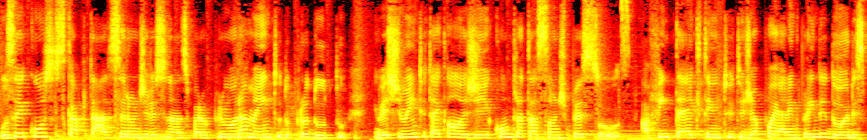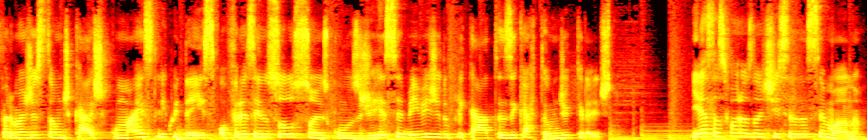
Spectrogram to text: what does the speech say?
Os recursos captados serão direcionados para o aprimoramento do produto, investimento em tecnologia e contratação de pessoas. A fintech tem o intuito de apoiar empreendedores para uma gestão de caixa com mais liquidez, oferecendo soluções com uso de recebíveis de duplicatas e cartão de crédito. E essas foram as notícias da semana.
